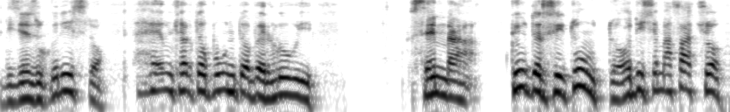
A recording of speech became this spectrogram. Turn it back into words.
di Gesù Cristo, eh, a un certo punto per lui sembra chiudersi tutto, o dice ma faccio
